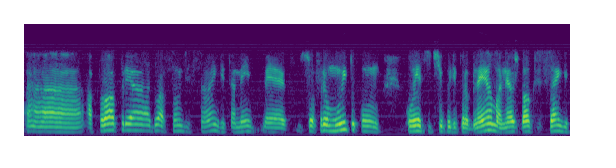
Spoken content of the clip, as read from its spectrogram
a, a própria doação de sangue também é, sofreu muito com, com esse tipo de problema, né? Os bancos de sangue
